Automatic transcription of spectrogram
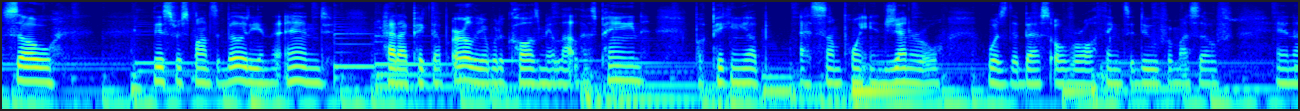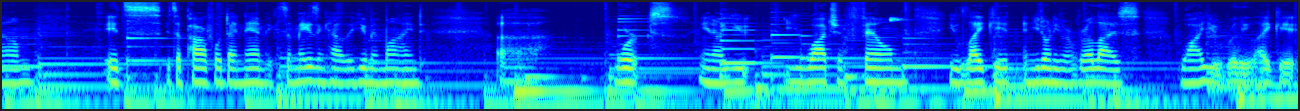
So, this responsibility in the end, had I picked up earlier, would have caused me a lot less pain. But picking up at some point in general was the best overall thing to do for myself. And um, it's it's a powerful dynamic. It's amazing how the human mind uh, works you know, you you watch a film, you like it, and you don't even realize why you really like it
